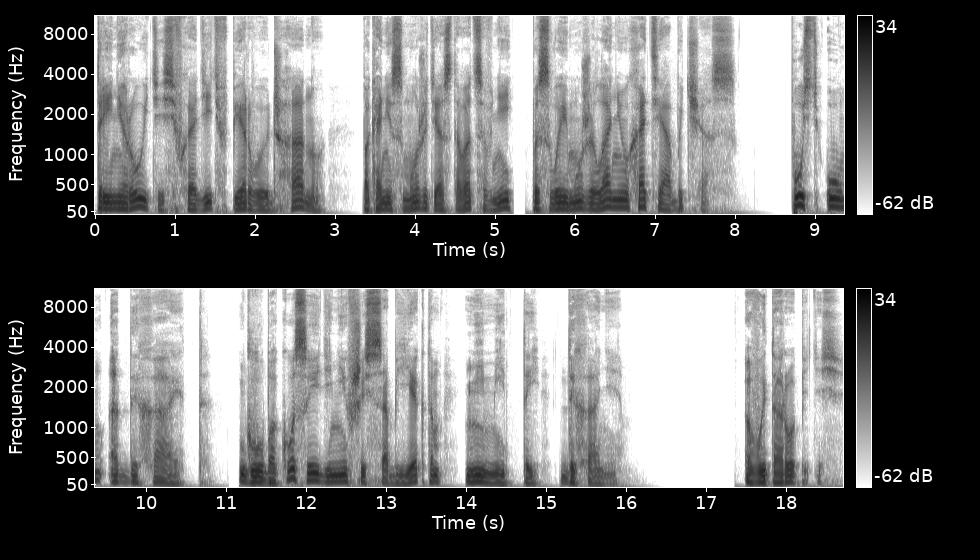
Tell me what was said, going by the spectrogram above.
Тренируйтесь входить в первую джхану, пока не сможете оставаться в ней по своему желанию хотя бы час. Пусть ум отдыхает, глубоко соединившись с объектом немиттой дыхания. Вы торопитесь.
